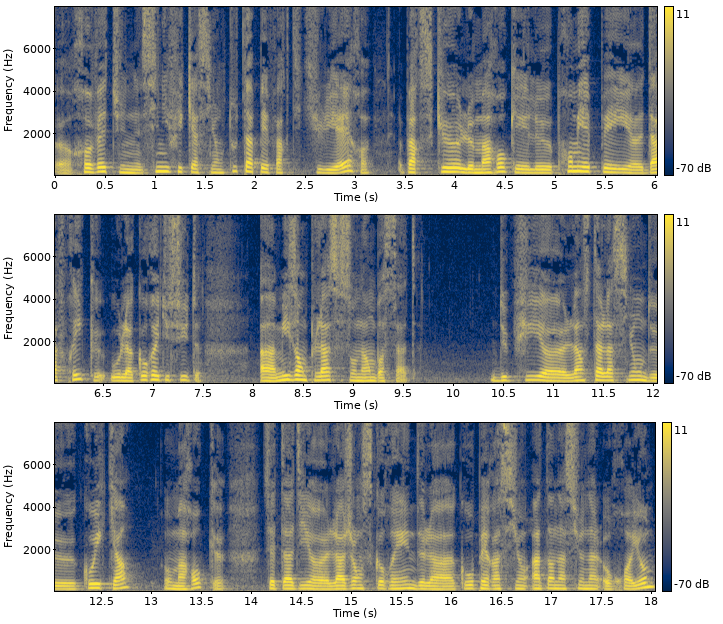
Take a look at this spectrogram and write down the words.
revêtent une signification tout à fait particulière parce que le Maroc est le premier pays euh, d'Afrique où la Corée du Sud a mis en place son ambassade. Depuis euh, l'installation de COICA au Maroc, c'est-à-dire euh, l'Agence coréenne de la coopération internationale au Royaume,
